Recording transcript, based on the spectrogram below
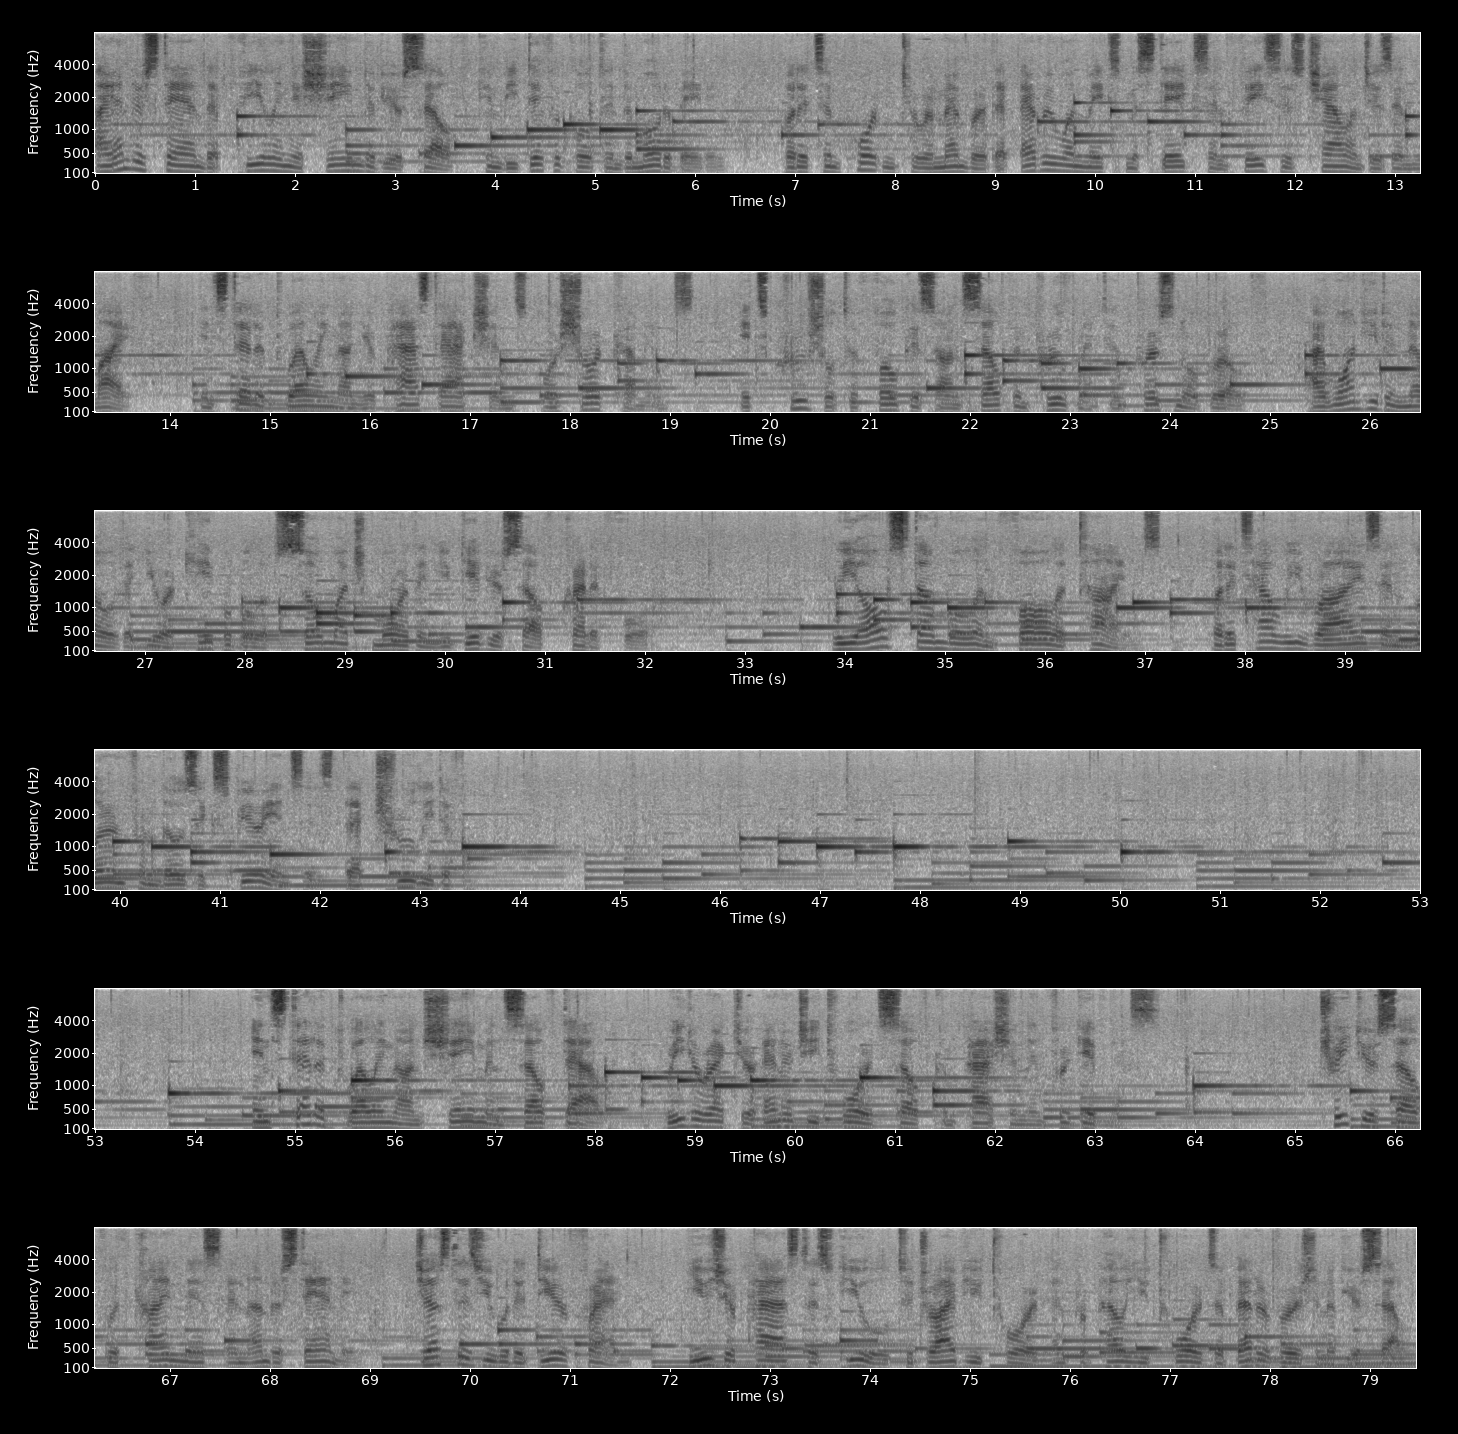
I understand that feeling ashamed of yourself can be difficult and demotivating, but it's important to remember that everyone makes mistakes and faces challenges in life. Instead of dwelling on your past actions or shortcomings, it's crucial to focus on self-improvement and personal growth. I want you to know that you are capable of so much more than you give yourself credit for. We all stumble and fall at times, but it's how we rise and learn from those experiences that truly define Instead of dwelling on shame and self-doubt, redirect your energy towards self-compassion and forgiveness. Treat yourself with kindness and understanding, just as you would a dear friend. Use your past as fuel to drive you toward and propel you towards a better version of yourself.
